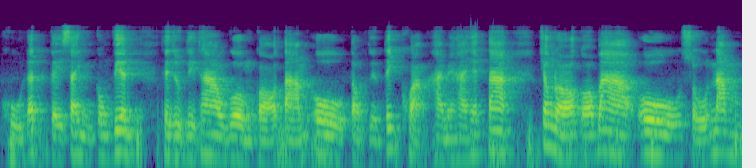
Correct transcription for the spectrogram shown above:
khu đất cây xanh công viên thể dục thể thao gồm có 8 ô tổng diện tích khoảng 22 hecta, trong đó có 3 ô số 5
